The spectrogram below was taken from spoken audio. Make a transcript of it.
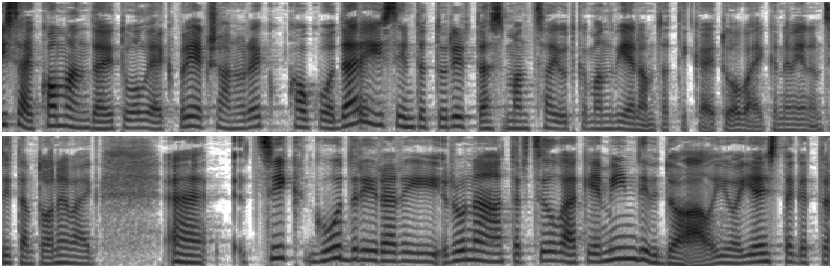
visai komandai to liek priekšā, nu, re, kaut ko darīsim, tad tur ir tas man sajūta, ka man vienam tikai to vajag, ka nevienam citam to nevajag. E, cik gudri ir arī runāt ar cilvēkiem individuāli, jo ja es tagad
